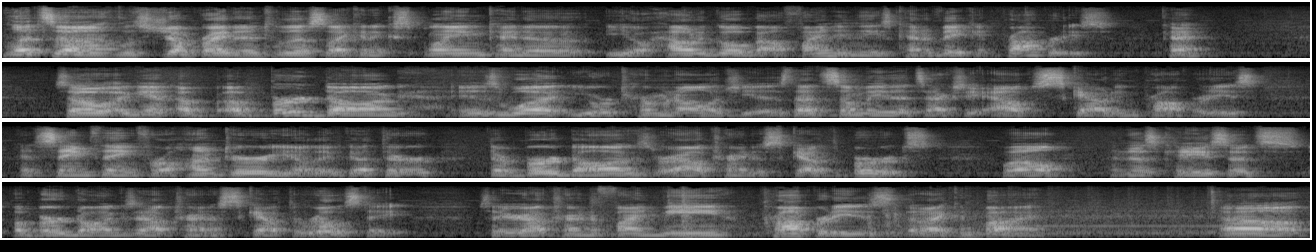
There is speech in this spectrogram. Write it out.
let's uh, let's jump right into this. So I can explain kind of you know how to go about finding these kind of vacant properties. Okay. So again, a, a, bird dog is what your terminology is. That's somebody that's actually out scouting properties. And same thing for a hunter, you know, they've got their, their bird dogs, they're out trying to scout the birds. Well, in this case, it's a bird dog's out trying to scout the real estate. So you're out trying to find me properties that I can buy. Uh,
